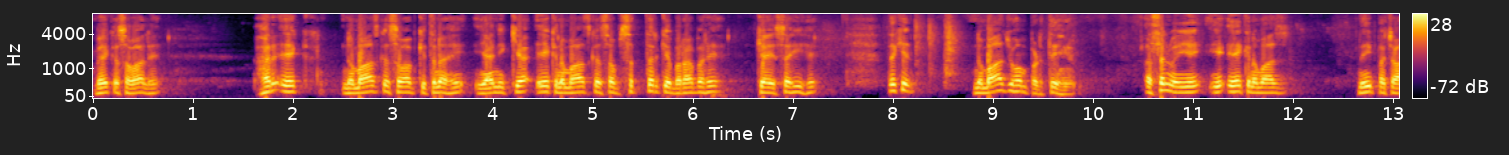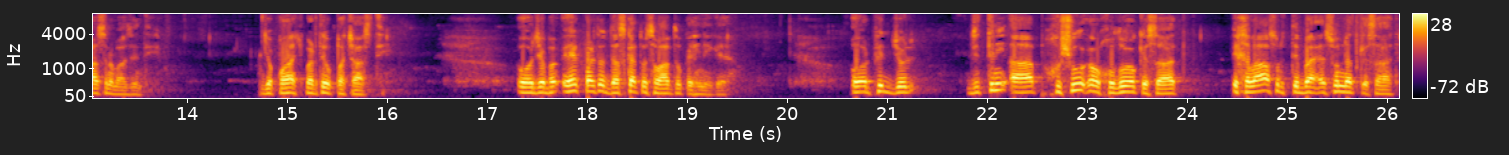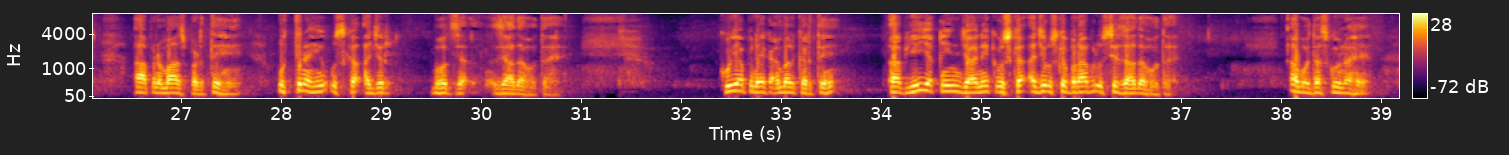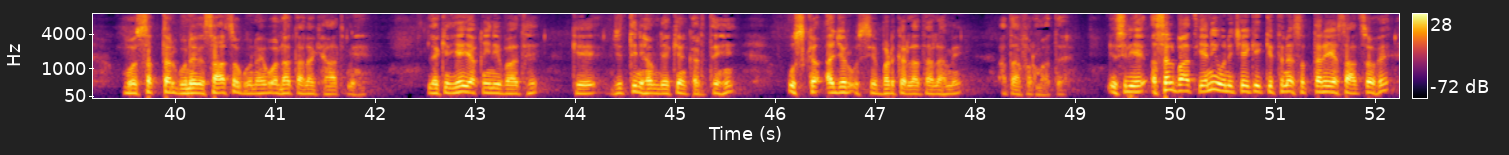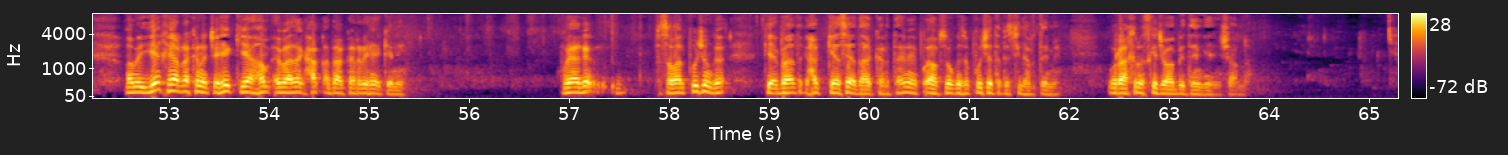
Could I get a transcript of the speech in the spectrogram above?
بھائی کا سوال ہے، ہر ایک نماز کا ثواب کتنا ہے؟ یعنی کیا ایک نماز کا سب ستر کے برابر ہے؟ کیا یہ صحیح ہے؟ دیکھیں نماز جو ہم پڑھتے ہیں، اصل میں یہ یہ ایک نماز نہیں، پچاس نمازیں تھیں۔ جو پانچ پڑھتے وہ پچاس تھی اور جب ہم ایک پڑھتے دس کا تو ثواب تو کہیں نہیں گیا۔ اور پھر جو، جتنی آپ خوشو اور خضوع کے ساتھ، اخلاص اور طباء سنت کے ساتھ آپ نماز پڑھتے ہیں، اتنا ہی اس کا اجر بہت زیادہ ہوتا ہے۔ کوئی اپنے ایک عمل کرتے ہیں، آپ یہ یقین جانیں کہ اس کا اجر اس کے برابر اس سے زیادہ ہوتا ہے۔ اب وہ دس گنا ہے وہ ستر گنے سات سو گنا ہے وہ اللہ تعالیٰ کے ہاتھ میں ہے لیکن یہ یقینی بات ہے کہ جتنی ہم نیکیاں کرتے ہیں، اس کا اجر اس سے بڑھ کر اللہ تعالیٰ ہمیں عطا فرماتا ہے۔ اس لیے اصل بات یہ نہیں ہونی چاہیے کہ کتنا ستر ہے یا سات سو ہے، ہمیں یہ خیال رکھنا چاہیے کہ ہم عبادت کا حق ادا کر رہے ہیں کہ نہیں۔ وہ اگر سوال پوچھوں گا کہ عبادت کا حق کیسے ادا کرتا ہے؟ میں آپ لوگوں سے پوچھا تھا پچھلے ہفتے میں، اور آخر اس کے جواب بھی دیں گے انشاءاللہ۔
